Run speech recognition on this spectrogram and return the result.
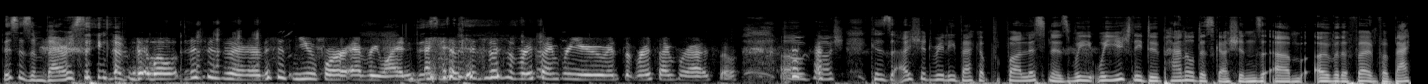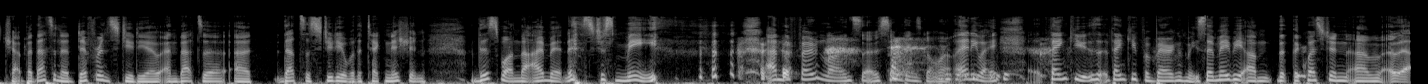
this is embarrassing. well, this is uh, this is new for everyone. This, this is the first time for you. It's the first time for us. So. oh gosh, because I should really back up for our listeners. We we usually do panel discussions um, over the phone for back chat, but that's in a different studio, and that's a, a that's a studio with a technician. This one that I'm in is just me. and the phone line, so something's gone wrong. Anyway, thank you, thank you for bearing with me. So maybe um, the, the question, um, uh,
